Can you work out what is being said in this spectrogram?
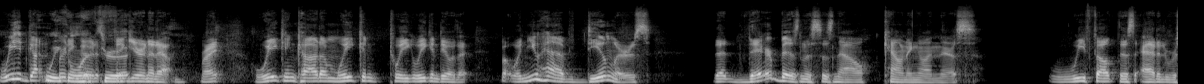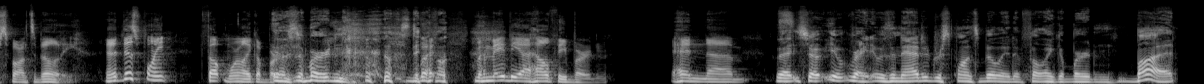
we had gotten We pretty good at through it. figuring it out right we can cut them we can tweak we can deal with it but when you have dealers that their business is now counting on this we felt this added responsibility. And at this point, felt more like a burden. It was a burden. was but, but maybe a healthy burden. And um, right. So, it, right. It was an added responsibility that felt like a burden, but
